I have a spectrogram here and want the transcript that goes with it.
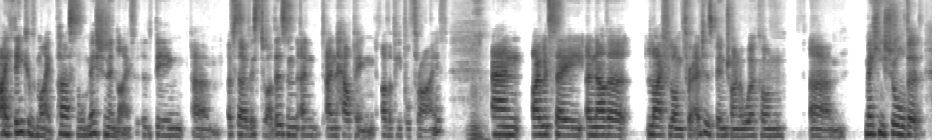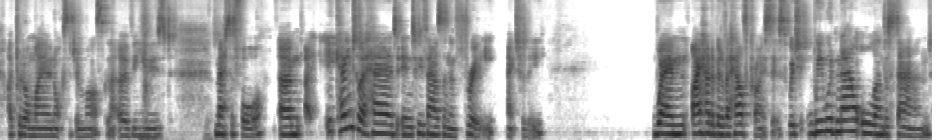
I think of my personal mission in life as being um, of service to others and and and helping other people thrive. Mm. And I would say another lifelong thread has been trying to work on um, making sure that I put on my own oxygen mask, that overused yes. metaphor. Um, it came to a head in 2003, actually, when I had a bit of a health crisis, which we would now all understand.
